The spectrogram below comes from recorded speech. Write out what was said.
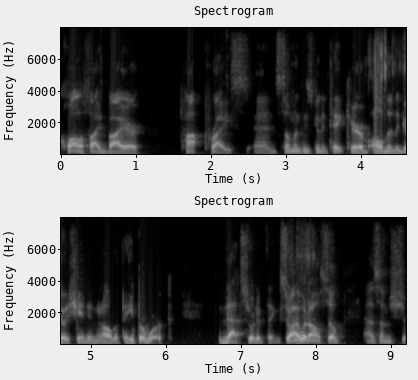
qualified buyer top price and someone who's going to take care of all the negotiating and all the paperwork, that sort of thing. So I would also, as I'm sh-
